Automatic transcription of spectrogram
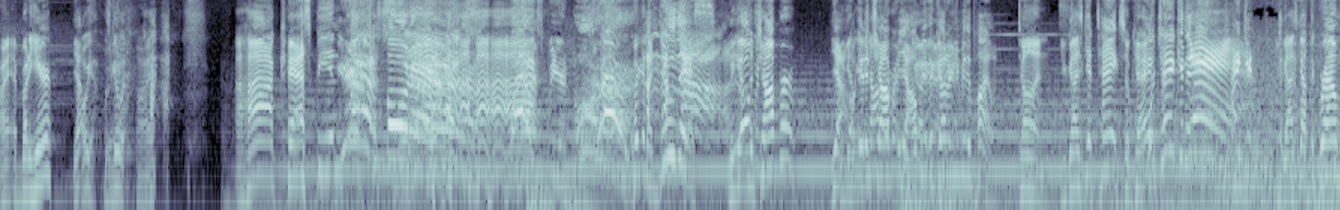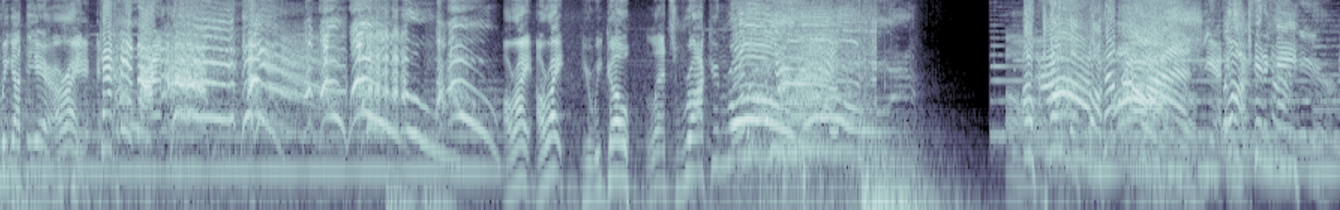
right, everybody here? Yeah. Oh, yeah. Let's do it. All right. Aha, Caspian Yes! fucking border! Caspian border! We're gonna do this. We get in the chopper? Yeah, You get I'll get a chopper? chopper. Yeah, I'll Yeah, be the gunner. yeah. You be the pilot. Done. You guys get tanks, okay? We're taking it! Yeah! Take it! You guys got the ground, we got the air. All right. All right, all right. Here we go. Let's rock and roll! kidding me? Here.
